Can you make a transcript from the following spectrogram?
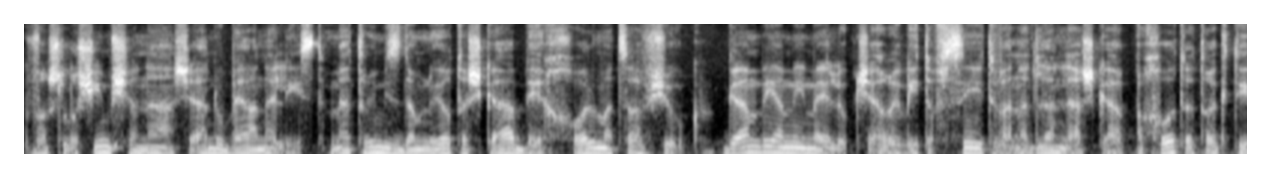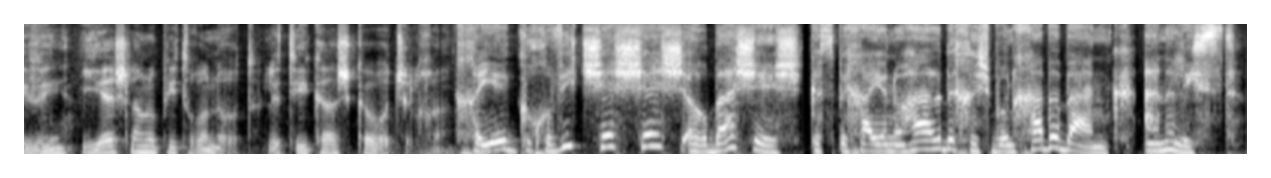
כבר 30 שנה שאנו באנליסט מאתרים הזדמנויות השקעה בכל מצב שוק. גם בימים אלו, כשהריבית אפסית והנדל"ן להשקעה פחות אטרקטיבי, יש לנו פתרונות לתיק ההשקעות שלך. חייג כוכבית 6646, כספך ינוהל בחשבונך בבנק. אנליסט.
